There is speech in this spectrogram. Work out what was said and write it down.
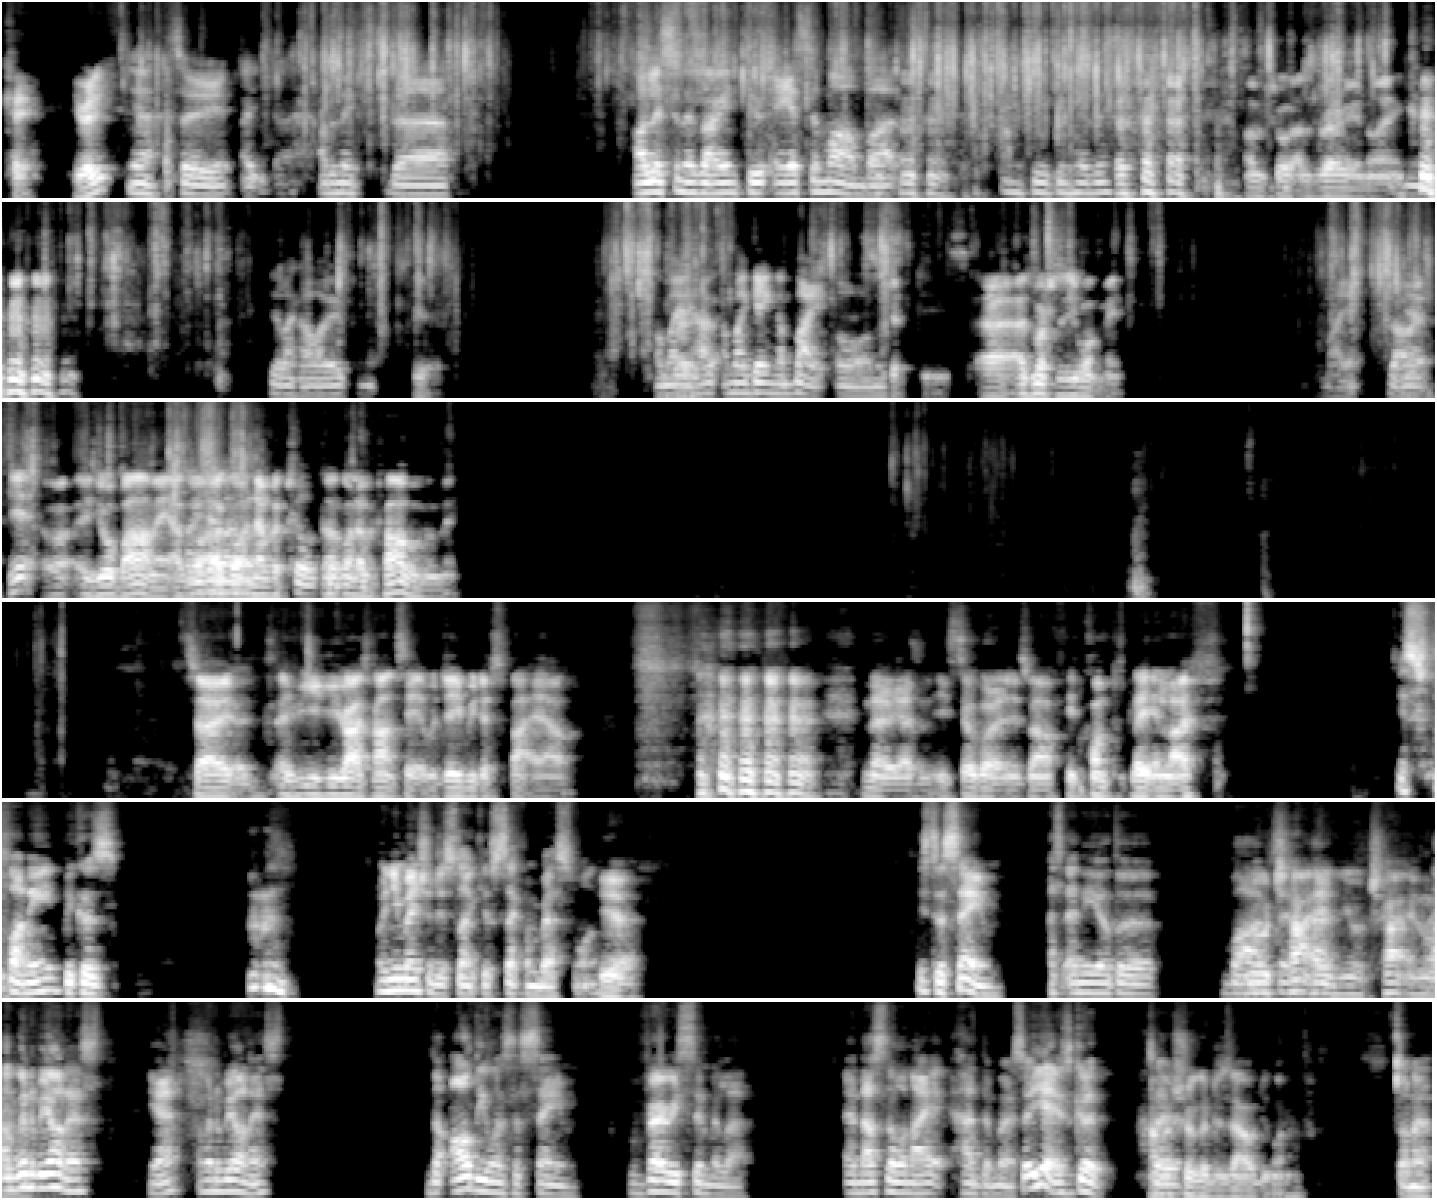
Okay, you ready? Yeah. So I, I don't know if the our listeners are into ASMR, but I'm sure you can hear this. I'm sure that's very annoying. You like how I open it? Yeah. Am I ha- am I getting a bite or Striptease. Uh, as much as you want, mate. bite it? Is that yeah, right? yeah. Well, it's your bar, mate. I've got, I've got another. cool, cool, I've got another twelve of them, mate. So if you, you guys can't see it, but JB just spat it out. no, he hasn't. He's still got it in his mouth. He's contemplating life. It's funny because when you mentioned it's like your second best one, Yeah. it's the same as any other bar. you're chatting. had. You're chatting. Right I'm gonna be honest. Yeah, I'm gonna be honest. The Aldi one's the same, very similar, and that's the one I had the most. So yeah, it's good. How so- much sugar does Aldi want? Don't know.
